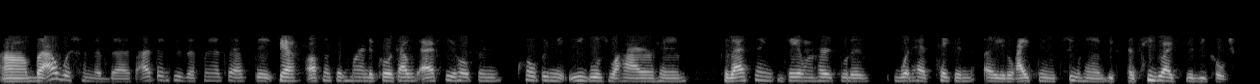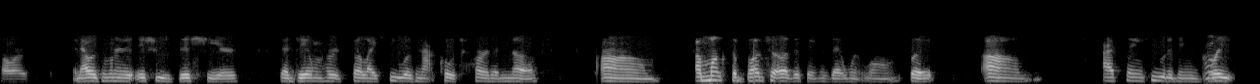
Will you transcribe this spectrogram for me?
um, but I wish him the best. I think he's a fantastic yeah. offensive-minded coach. I was actually hoping hoping the Eagles will hire him because I think Jalen Hurts would have would have taken a liking to him because he likes to be coach hard, and that was one of the issues this year that Jalen Hurts felt like he was not coach hard enough. Um, amongst a bunch of other things that went wrong. But um, I think he would have been great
